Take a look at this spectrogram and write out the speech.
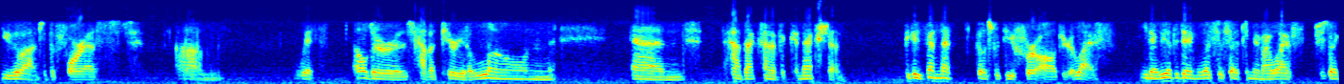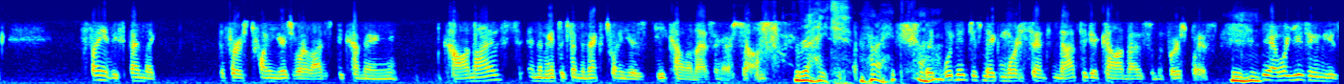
you go out into the forest um, with elders, have a period alone, and have that kind of a connection. Because then that goes with you for all of your life. You know, the other day Melissa said to me, my wife, she's like, it's funny that we spend like the first 20 years of our lives becoming colonized, and then we have to spend the next 20 years decolonizing ourselves. Right, right. like, Uh-huh. wouldn't it just make more sense not to get colonized in the first place? Mhm. Yeah, we're using these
